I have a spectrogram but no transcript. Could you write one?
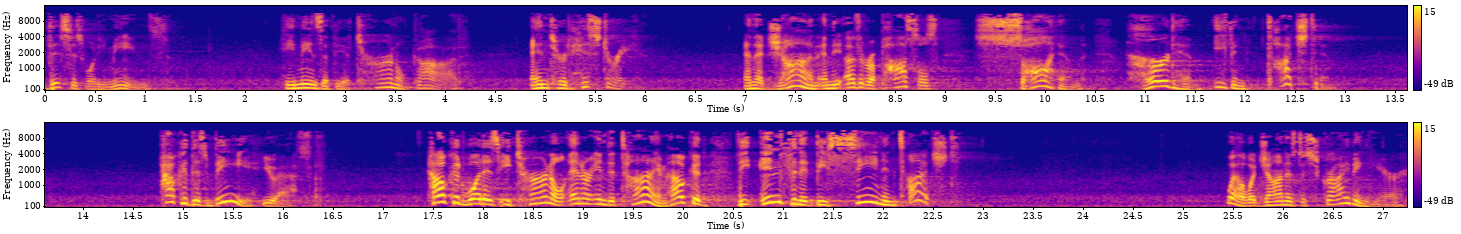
this is what he means. He means that the eternal God entered history and that John and the other apostles saw him, heard him, even touched him. How could this be, you ask? How could what is eternal enter into time? How could the infinite be seen and touched? Well, what John is describing here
